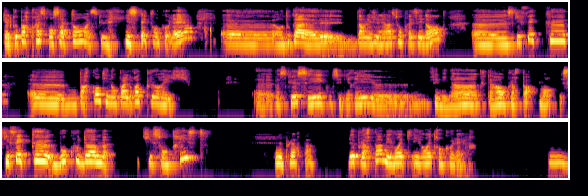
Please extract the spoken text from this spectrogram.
quelque part presque on s'attend à ce qu'il se mette en colère. En tout cas, dans les générations précédentes, ce qui fait que, par contre, ils n'ont pas le droit de pleurer. Parce que c'est considéré féminin, etc. On pleure pas. Ce qui fait que beaucoup d'hommes qui sont tristes Ne pleure pas. ne pleurent pas, mais vont être, ils vont être en colère. Mm.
